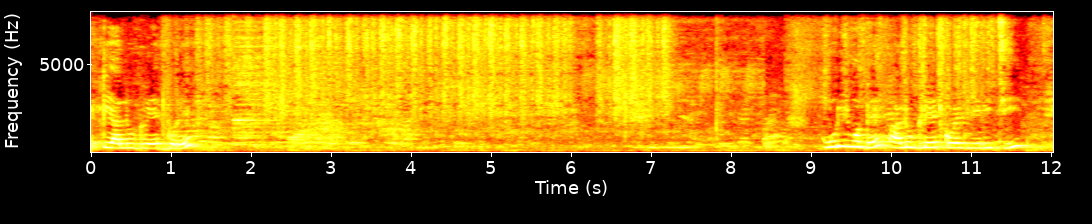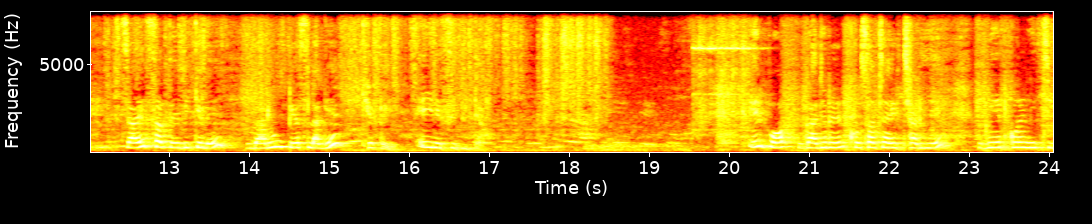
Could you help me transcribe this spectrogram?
একটি আলু গ্রেট করে। মুড়ির মধ্যে আলু গ্রেট করে দিয়ে দিচ্ছি। চায়ের সাথে বিকেলে দারুণ টেস্ট লাগে খেতে এই রেসিপিটা। এরপর গাজরের খোসা চাই ছাড়িয়ে গ্রেট করে নিচ্ছি।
